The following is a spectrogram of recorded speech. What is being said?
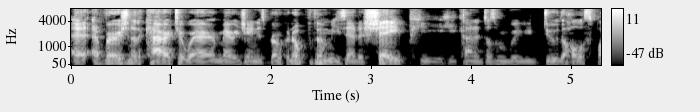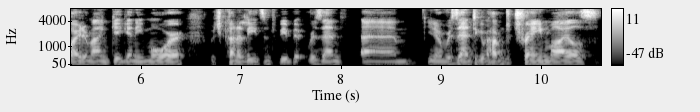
a, a version of the character where Mary Jane is broken up with him. He's out of shape. He he kind of doesn't really do the whole Spider Man gig anymore, which kind of leads him to be a bit resent um you know resenting of having to train Miles.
